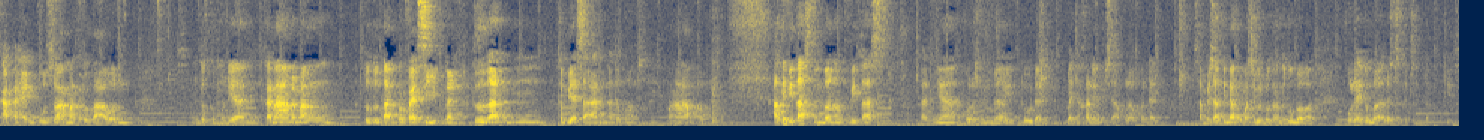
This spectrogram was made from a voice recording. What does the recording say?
KKN ku selama satu tahun untuk kemudian karena memang tuntutan profesi bukan tuntutan kebiasaan atau apa pengalaman. Aktivitas tuntutan aktivitas artinya aku harus menunda itu dan banyak hal yang bisa aku lakukan. Dan sampai saat ini aku masih berpegang teguh bahwa kuliah itu nggak harus cepet-cepet gitu.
